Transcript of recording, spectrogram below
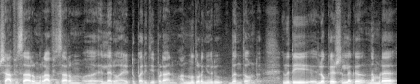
ഷാഫി സാറും റാഫി സാറും എല്ലാവരുമായിട്ട് പരിചയപ്പെടാനും അന്ന് തുടങ്ങിയൊരു ബന്ധമുണ്ട്. എന്നിട്ട് ഈ ലൊക്കേഷനിലൊക്കെ നമ്മുടെ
